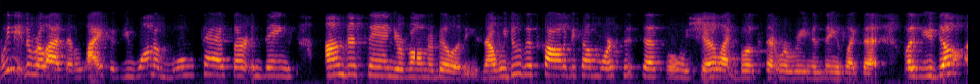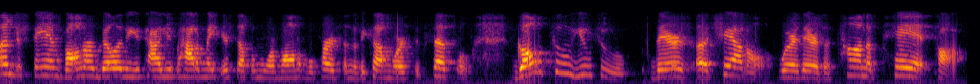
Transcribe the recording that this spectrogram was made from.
we need to realize in life, if you want to move past certain things, understand your vulnerabilities. Now, we do this call to become more successful. We share like books that we're reading and things like that. But if you don't understand vulnerabilities, how you how to make yourself a more vulnerable person to become more successful, go to YouTube. There's a channel where there's a ton of TED talks,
